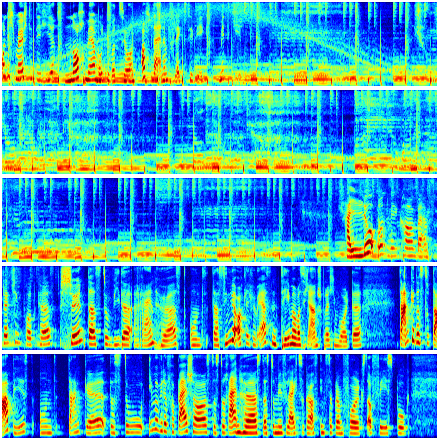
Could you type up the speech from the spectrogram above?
und ich möchte dir hier noch mehr Motivation auf deinem Flexi-Weg mitgeben. Hallo und willkommen beim Stretching Podcast. Schön, dass du wieder reinhörst. Und da sind wir auch gleich beim ersten Thema, was ich ansprechen wollte. Danke, dass du da bist und danke, dass du immer wieder vorbeischaust, dass du reinhörst, dass du mir vielleicht sogar auf Instagram folgst, auf Facebook,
